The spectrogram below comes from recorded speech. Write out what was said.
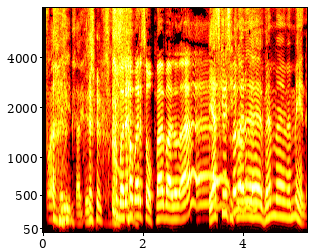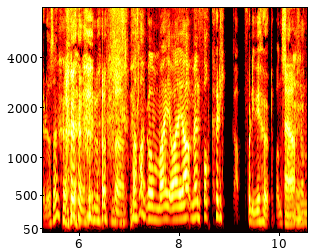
Han bare, han bare så på meg. Bare sånn eh, Jeg skulle si til ham eh, hvem, eh, hvem mener du og sånn? Han snakka om meg, og ja, men folk klikka fordi vi hørte på en Ja. sang. Sånn.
